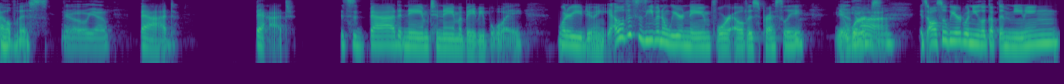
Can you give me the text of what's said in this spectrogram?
Elvis. Oh yeah. Bad. Bad. It's a bad name to name a baby boy. What are you doing? Elvis is even a weird name for Elvis Presley. Yeah. It works. Yeah. It's also weird when you look up the meaning.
